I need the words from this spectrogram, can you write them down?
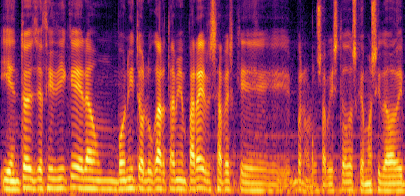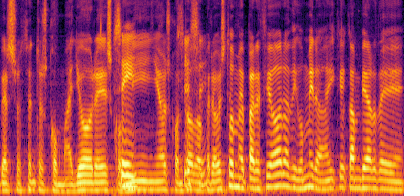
Y entonces decidí que era un bonito lugar también para ir. Sabes que, bueno, lo sabéis todos, que hemos ido a diversos centros con mayores, con Sí. niños, con Sí, todo. sí. Pero esto me pareció ahora, digo, mira, hay que cambiar de...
